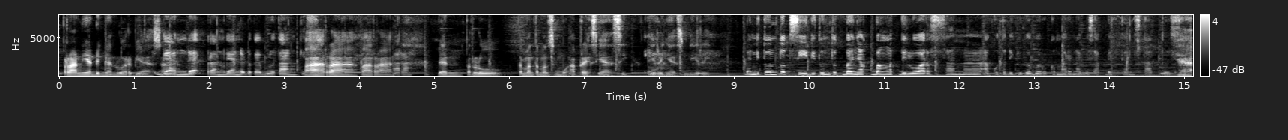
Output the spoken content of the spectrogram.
perannya dengan luar biasa. ganda peran ganda udah kayak bulu tangkis Parah, parah. parah Dan perlu teman-teman semua apresiasi Iya. dirinya sendiri. dan dituntut sih dituntut banyak banget di luar sana aku tadi juga baru kemarin habis update kan status Ya,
